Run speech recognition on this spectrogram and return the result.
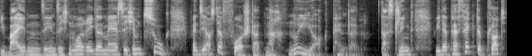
Die beiden sehen sich nur regelmäßig im Zug, wenn sie aus der Vorstadt nach New York pendeln. Das klingt wie der perfekte Plot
